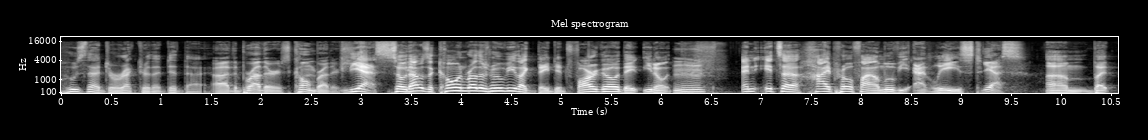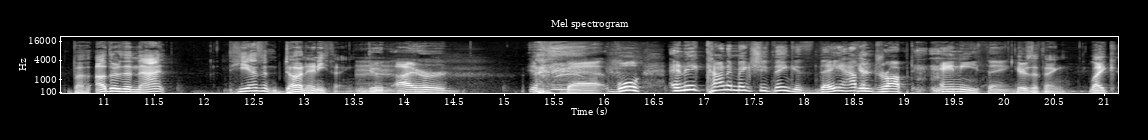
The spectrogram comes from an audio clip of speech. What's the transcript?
who's that director that did that? Uh, the brothers, Coen brothers. Yes, so that was a Coen Brothers movie. Like they did Fargo. They, you know, Mm-hmm. and it's a high profile movie at least. Yes. Um, but but other than that, he hasn't done anything. Dude, I heard it's bad. Well, and it kind of makes you think is they haven't dropped anything. Here's the thing. Like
